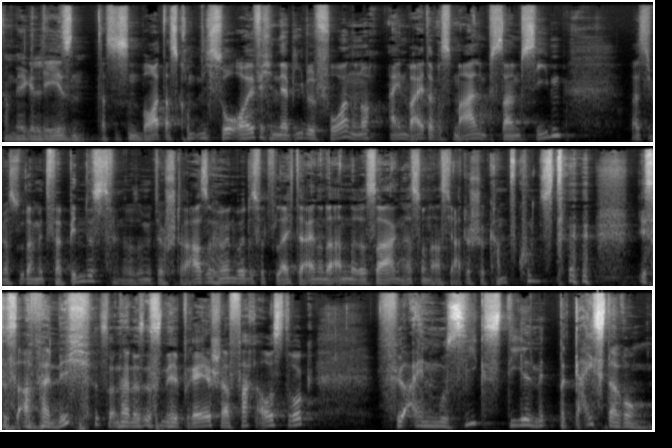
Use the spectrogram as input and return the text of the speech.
haben wir gelesen. Das ist ein Wort, das kommt nicht so häufig in der Bibel vor, nur noch ein weiteres Mal im Psalm 7. Weiß nicht, was du damit verbindest. Wenn du so mit der Straße hören würdest, wird vielleicht der ein oder andere sagen, das ist so eine asiatische Kampfkunst. ist es aber nicht, sondern es ist ein hebräischer Fachausdruck für einen Musikstil mit Begeisterung.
